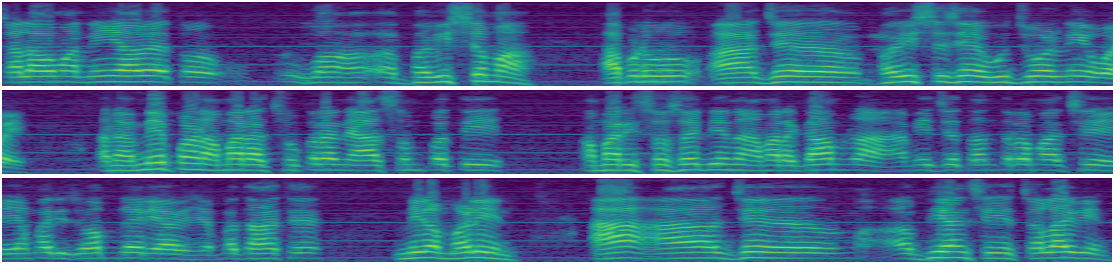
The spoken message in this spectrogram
ચલાવવામાં નહીં આવે તો ભવિષ્યમાં આપણું આ જે ભવિષ્ય છે ઉજ્જવળ નહીં હોય. અને અમે પણ અમારા છોકરાને આ સંપત્તિ અમારી સોસાયટીના, અમારા ગામના, અમે જે તંત્રમાં છે એ અમારી જવાબદારી આવે છે. બધા હાથે મિલ મળીને આ આ જે અભિયાન છે એ ચલાવીને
